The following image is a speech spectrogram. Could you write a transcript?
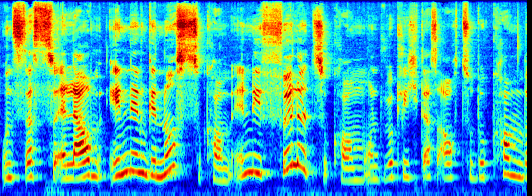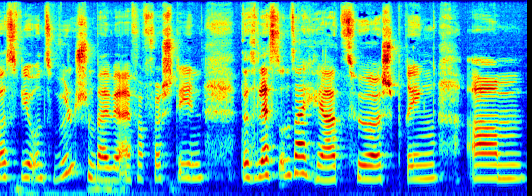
uns das zu erlauben, in den Genuss zu kommen, in die Fülle zu kommen und wirklich das auch zu bekommen, was wir uns wünschen, weil wir einfach verstehen, das lässt unser Herz höher springen bringen. Ähm,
